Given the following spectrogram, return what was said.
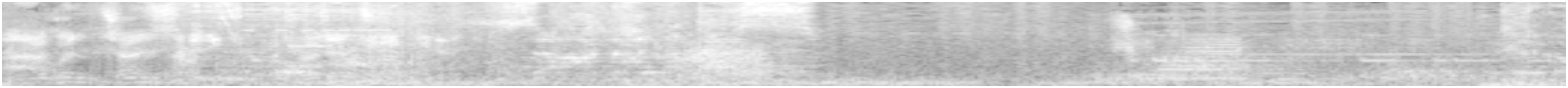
아군 전설이 교전 중입니다. 사가다스. 내가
